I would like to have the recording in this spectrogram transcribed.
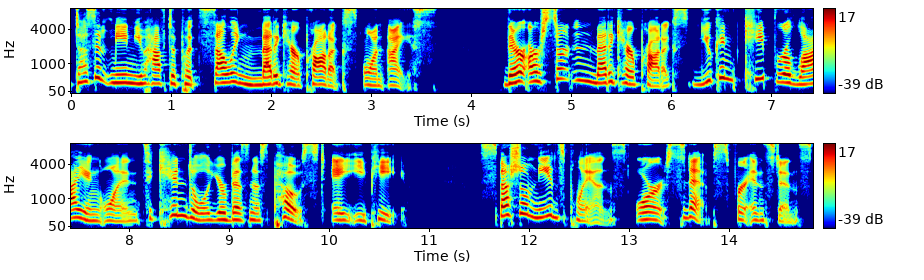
doesn't mean you have to put selling Medicare products on ice. There are certain Medicare products you can keep relying on to kindle your business post AEP. Special needs plans, or SNPs, for instance,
